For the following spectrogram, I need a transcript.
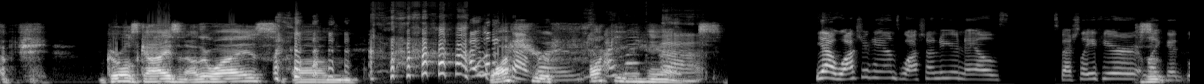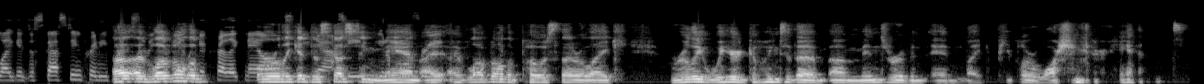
Girls, guys, and otherwise, um, I like wash that your one. fucking like that. hands. Yeah, wash your hands, wash under your nails, especially if you're like a like a disgusting pretty I- person. I've loved get, all like, acrylic nails. or like a you nasty, disgusting man. freak. I, I've loved all the posts that are like really weird going to the um, men's room and, and like people are washing their hands.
